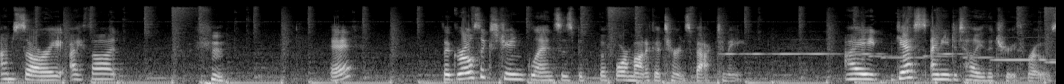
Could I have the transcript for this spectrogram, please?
I'm sorry, I thought... Hmm. Eh? The girls exchange glances before Monika turns back to me. I guess I need to tell you the truth, Rose.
